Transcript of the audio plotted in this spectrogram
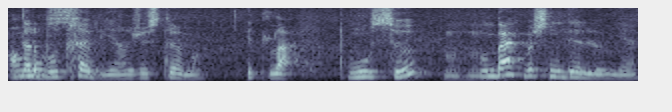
mousse. très bien justement يطلع موسو ومن بعد باش ندير لو ميال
